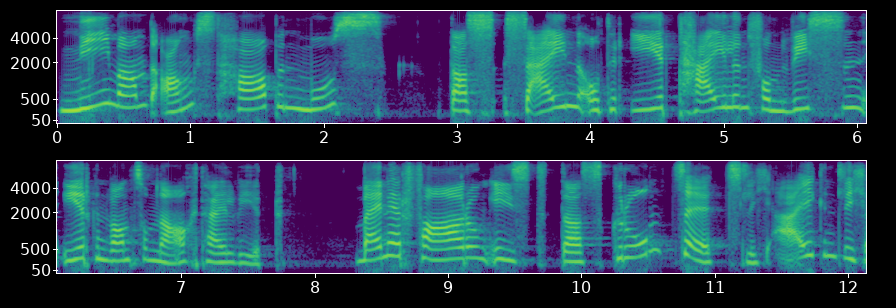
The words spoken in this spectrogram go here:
niemand Angst haben muss, dass sein oder ihr Teilen von Wissen irgendwann zum Nachteil wird. Meine Erfahrung ist, dass grundsätzlich eigentlich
